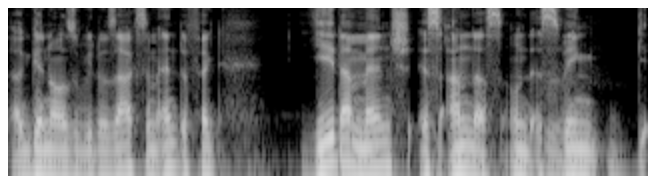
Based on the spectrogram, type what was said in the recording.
äh, genauso wie du sagst, im Endeffekt, jeder Mensch ist anders und deswegen, mhm.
